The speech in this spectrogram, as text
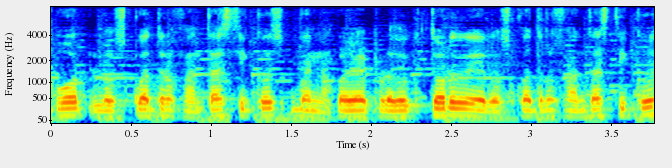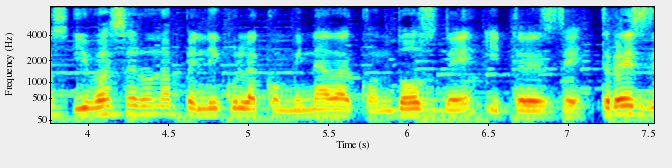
por Los Cuatro Fantásticos, bueno, por el productor de Los Cuatro Fantásticos, y va a ser una película combinada con 2D y 3D. 3D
